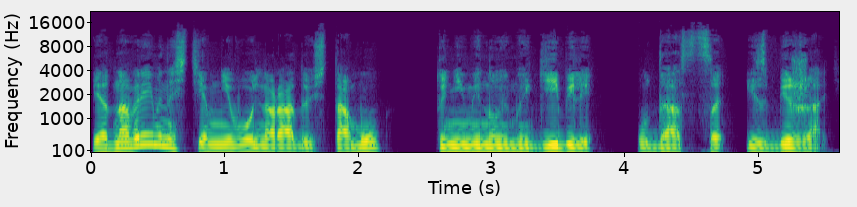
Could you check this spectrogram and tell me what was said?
и одновременно с тем невольно радуюсь тому, что неминуемой гибели удастся избежать.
